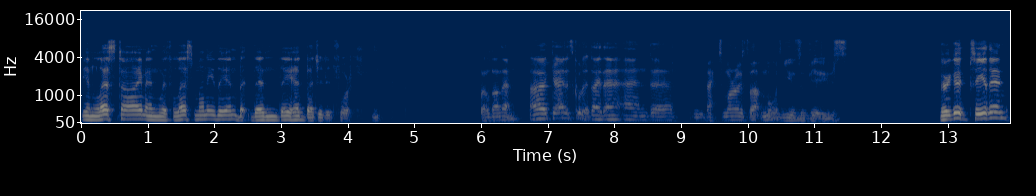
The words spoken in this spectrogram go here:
in less time and with less money than, than they had budgeted for. Well done then. Okay, let's call it a day there and uh, we'll be back tomorrow for more news and views. Very good. See you then.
